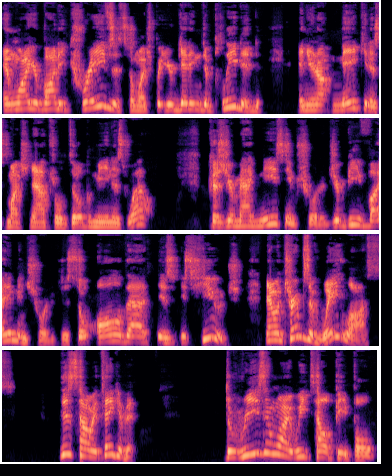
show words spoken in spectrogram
and while your body craves it so much, but you're getting depleted and you're not making as much natural dopamine as well because your magnesium shortage, your B vitamin shortages. So all of that is, is huge. Now, in terms of weight loss, this is how I think of it. The reason why we tell people,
